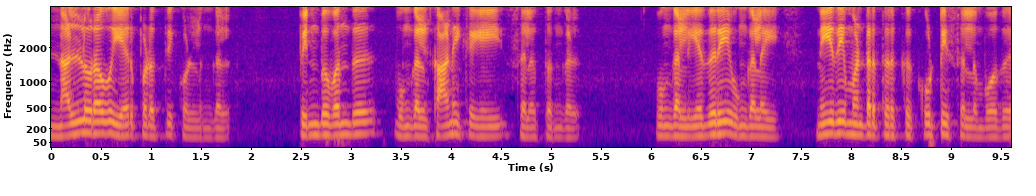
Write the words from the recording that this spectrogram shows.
நல்லுறவு ஏற்படுத்தி கொள்ளுங்கள். பின்பு வந்து உங்கள் காணிக்கையை செலுத்துங்கள். உங்கள் எதிரி உங்களை நீதிமன்றத்திற்கு கூட்டி செல்லும்போது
